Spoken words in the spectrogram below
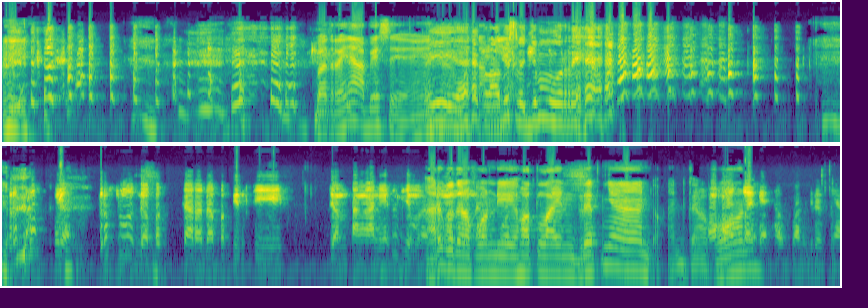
Baterainya ABC ya. iya, kalau habis lu jemur ya. Terus, terus, enggak. Terus lu dapet, cara dapetin si jam tangannya itu gimana? Akhirnya gue telepon di hotline Grabnya, di telepon. ya.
